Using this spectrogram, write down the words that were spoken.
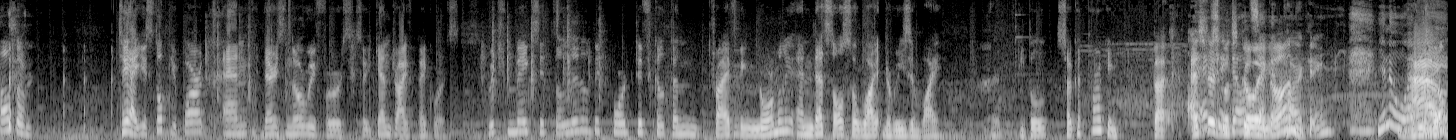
awesome. So yeah, you stop, you park, and there is no reverse, so you can drive backwards, which makes it a little bit more difficult than driving normally, and that's also why the reason why uh, people suck at parking. But I Astrid, what's going on? Parking. You know what? Wow.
